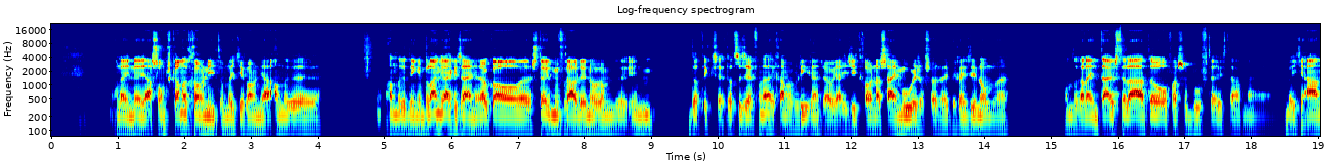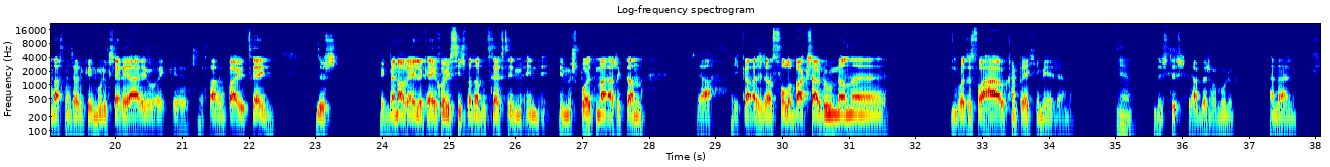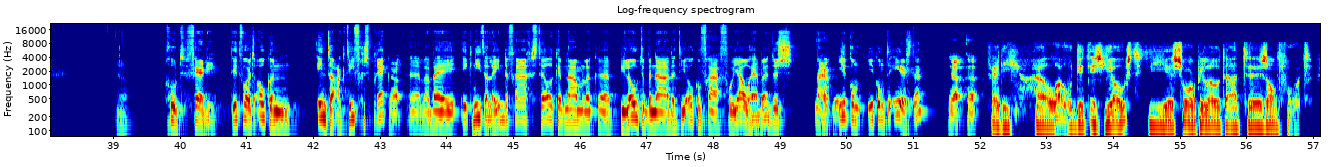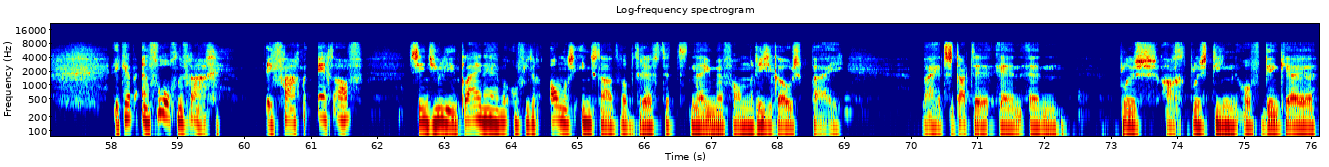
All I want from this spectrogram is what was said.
Alleen, ja, soms kan het gewoon niet. Omdat je gewoon, ja, andere andere dingen belangrijker zijn. En ook al steunt mevrouw er enorm in dat, ik, dat ze zeggen van hey, ga maar vliegen en zo. Ja, je ziet gewoon als zij moe is of zo, dan heb je geen zin om, uh, om er alleen thuis te laten. Of als ze behoefte heeft aan uh, een beetje aandacht en zo, dan kun je moeilijk zeggen, ja joh, ik, uh, ik ga weer een paar uur trainen. Dus ik ben al redelijk egoïstisch wat dat betreft in, in, in mijn sport. Maar als ik dan, ja, je kan, als je dat volle bak zou doen, dan wordt het voor haar ook geen pretje meer, zeg maar. Ja. Dus het is ja, best wel moeilijk, uiteindelijk. Ja. Goed, Ferdi. Dit wordt ook een interactief gesprek, Ja. eh, waarbij ik niet alleen de vragen stel. Ik heb namelijk eh, piloten benaderd die ook een vraag voor jou hebben. Dus nou, hier, komt, hier komt de eerste. Ja, ja. Ferdy, hallo. Dit is Joost, die uh, soorpiloot uit uh, Zandvoort. Ik heb een volgende vraag. Ik vraag me echt af, sinds jullie een kleine hebben, of je er anders in staat wat betreft het nemen van risico's bij, bij het starten en plus 8, plus 10, of denk jij uh,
